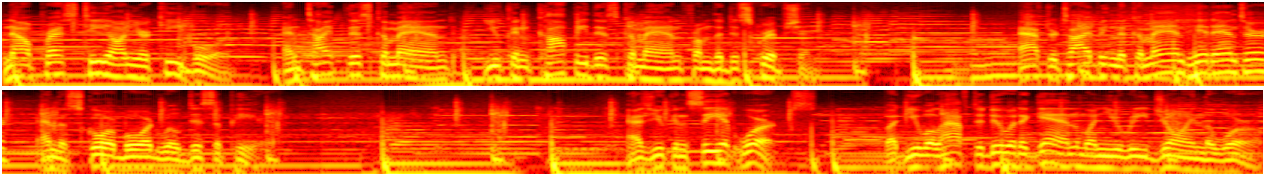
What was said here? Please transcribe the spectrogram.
Now press T on your keyboard and type this command. You can copy this command from the description. After typing the command, hit enter and the scoreboard will disappear. As you can see, it works, but you will have to do it again when you rejoin the world.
